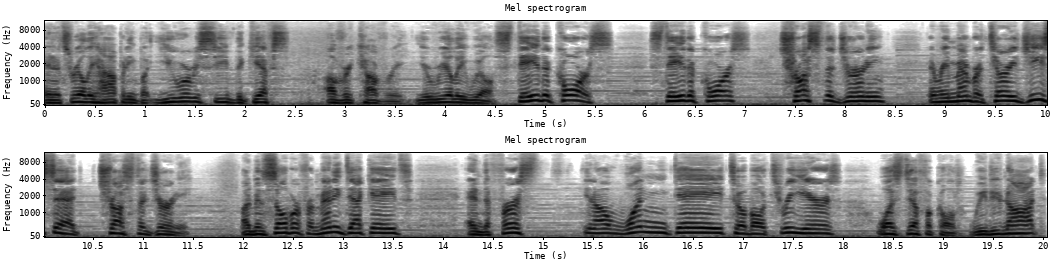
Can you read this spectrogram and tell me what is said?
and it's really happening, but you will receive the gifts of recovery. You really will. Stay the course. Stay the course. Trust the journey. And remember, Terry G said, trust the journey. I've been sober for many decades, and the first, you know, one day to about three years was difficult. We do not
